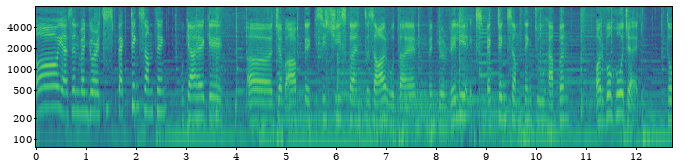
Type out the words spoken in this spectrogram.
Oh yes, and when you're expecting something, वो क्या है कि जब आप किसी चीज का इंतजार होता है when you're really expecting something to happen और वो हो जाए तो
